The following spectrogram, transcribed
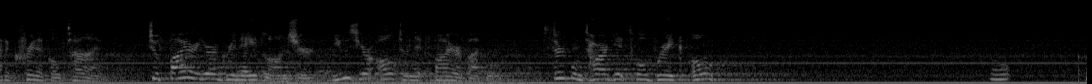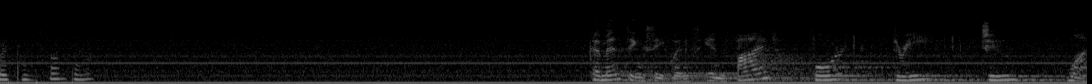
at a critical time. To fire your grenade launcher, use your alternate fire button. Certain targets will break only... Oh, click on something. Commencing sequence in five, four, three, two, one.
